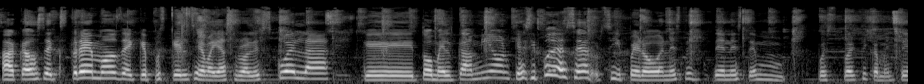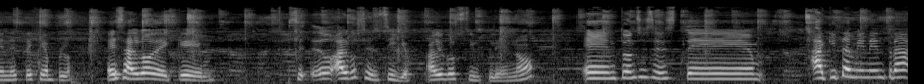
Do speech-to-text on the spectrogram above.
a casos extremos de que pues que él se vaya solo a la escuela, que tome el camión, que sí puede hacer, sí, pero en este, en este, pues prácticamente en este ejemplo, es algo de que, algo sencillo, algo simple, ¿no? Entonces, este, aquí también entra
